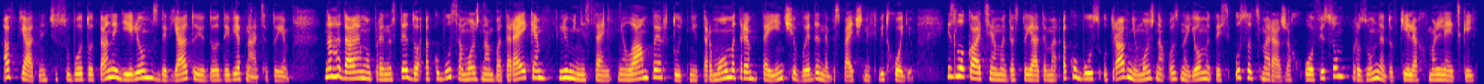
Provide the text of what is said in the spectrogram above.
а в п'ятницю, суботу та неділю з 9 до 19. Нагадаємо, принести до екобуса можна батарейки, люмінесцентні лампи, ртутні термометри та інші види небезпечних відходів. Із локаціями, де стоятиме екобус, у травні можна ознайомитись у соцмережах офісу Розумне довкілля Хмельницький.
